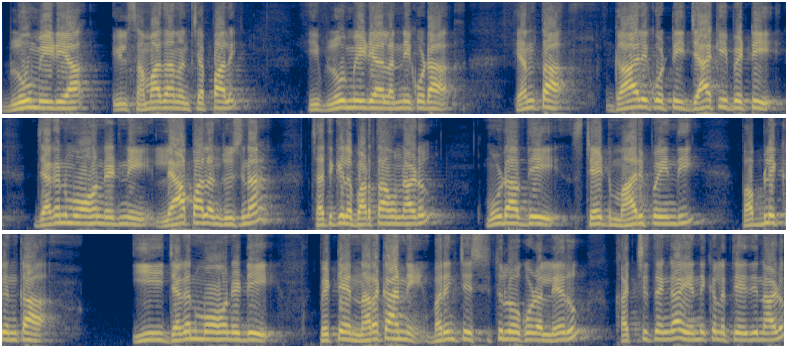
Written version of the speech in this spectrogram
బ్లూ మీడియా వీళ్ళు సమాధానం చెప్పాలి. ఈ బ్లూ మీడియాలన్నీ కూడా ఎంత గాలి కొట్టి జాకీ పెట్టి జగన్మోహన్ రెడ్డిని లేపాలని చూసినా చతికిల పడతా ఉన్నాడు. మూడ్ ఆఫ్ ది స్టేట్ మారిపోయింది. పబ్లిక్ ఇంకా ఈ జగన్మోహన్ రెడ్డి పెట్టే నరకాన్ని భరించే స్థితిలో కూడా లేరు. ఖచ్చితంగా ఎన్నికల తేదీ నాడు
